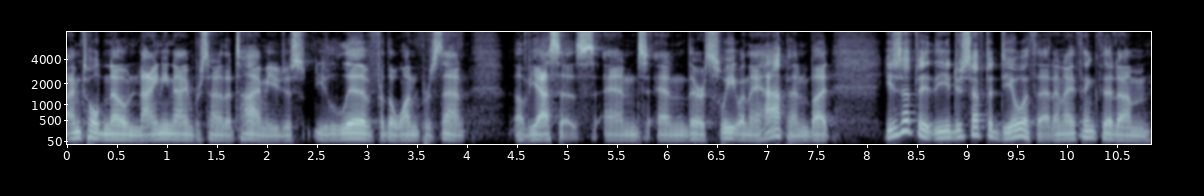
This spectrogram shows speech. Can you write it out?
I'm told no 99% of the time. You just you live for the 1% of yeses and and they're sweet when they happen, but you just have to you just have to deal with it. And I think that um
